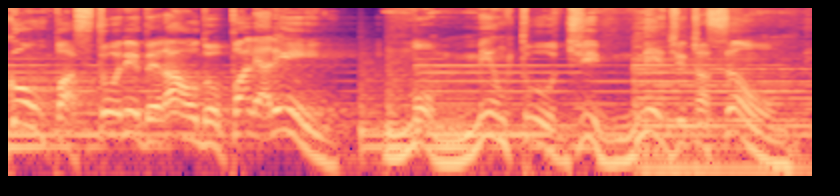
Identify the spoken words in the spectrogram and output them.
com o pastor Ideraldo Palharim. Momento de meditação.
